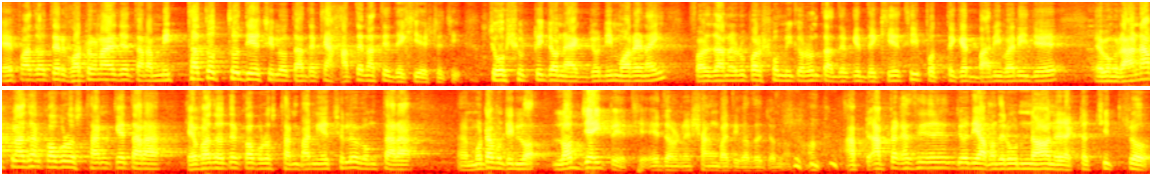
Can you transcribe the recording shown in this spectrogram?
হেফাজতের ঘটনায় যে তারা মিথ্যা তথ্য দিয়েছিল, তাদেরকে হাতে নাতে দেখিয়ে এসেছি। চৌষট্টি জন, একজনই মরে নাই। ফরজানের উপর সমীকরণ তাদেরকে দেখিয়েছি। প্রত্যেকের বাড়ি বাড়ি যে এবং রানা প্লাজার কবরস্থানকে তারা হেফাজতের কবরস্থান বানিয়েছিল এবং তারা মোটামুটি লজ্জাই পেয়েছে এ ধরনের সাংবাদিকতার জন্য। আপ- আপনার কাছে যদি আমাদের উন্নয়নের একটা চিত্র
